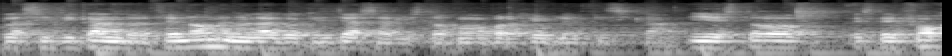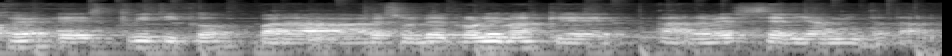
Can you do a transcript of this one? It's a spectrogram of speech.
clasificando el fenómeno en algo que ya se ha visto, como por ejemplo en física. Y esto, este enfoque es crítico para resolver problemas que al revés serían intratables.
